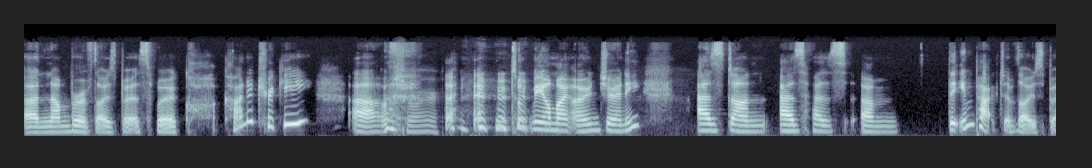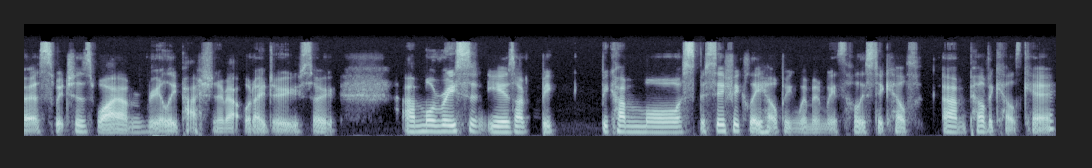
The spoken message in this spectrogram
a number of those births were kind of tricky um, sure. took me on my own journey as done as has um, the impact of those births which is why i'm really passionate about what i do. So um, more recent years, I've be- become more specifically helping women with holistic health, um, pelvic health care.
